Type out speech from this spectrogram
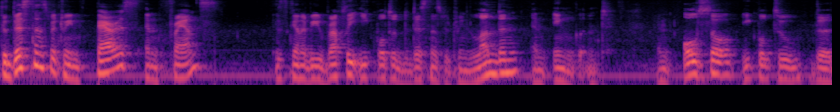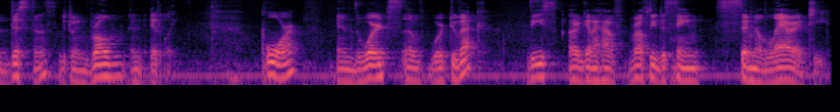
The distance between Paris and France is going to be roughly equal to the distance between London and England, and also equal to the distance between Rome and Italy. Or, in the words of Word2Vec, these are going to have roughly the same similarity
